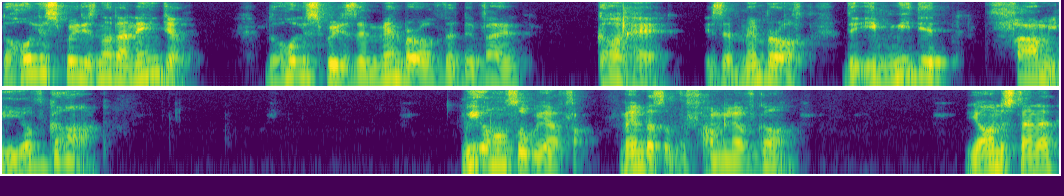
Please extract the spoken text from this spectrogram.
The Holy Spirit is not an angel. The Holy Spirit is a member of the divine Godhead, is a member of the immediate family of God. We also we are members of the family of God. You understand that?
